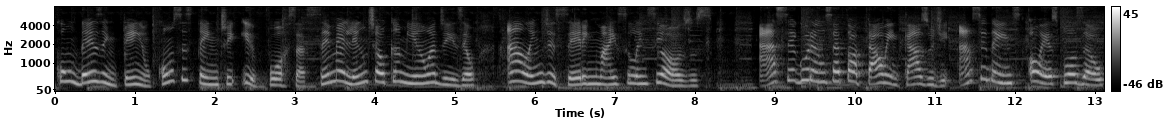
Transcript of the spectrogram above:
com desempenho consistente e força semelhante ao caminhão a diesel, além de serem mais silenciosos. A segurança é total em caso de acidentes ou explosão.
